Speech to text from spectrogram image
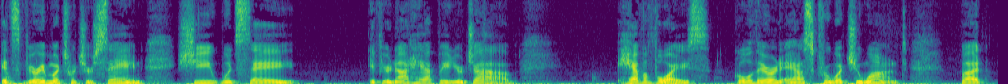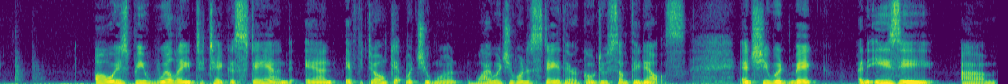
it's very much what you're saying. She would say, if you're not happy in your job, have a voice, go there and ask for what you want. But always be willing to take a stand. And if you don't get what you want, why would you want to stay there? Go do something else. And she would make an easy um,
